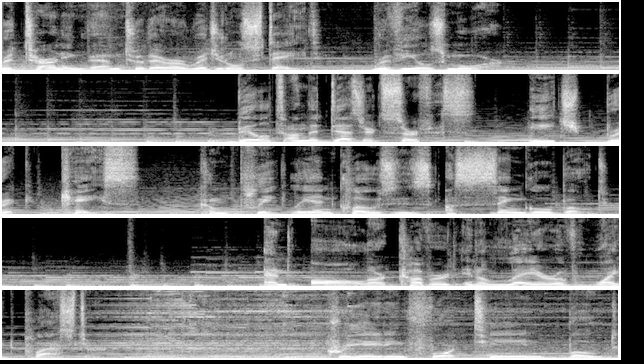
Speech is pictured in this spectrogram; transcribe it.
Returning them to their original state reveals more. Built on the desert surface, each brick case completely encloses a single boat. And all are covered in a layer of white plaster, creating 14 boat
